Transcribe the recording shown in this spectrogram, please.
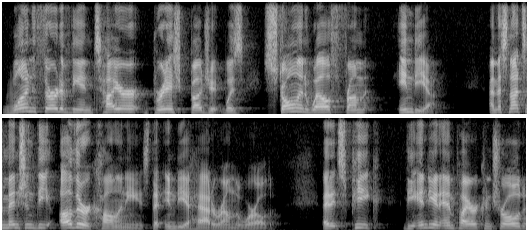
one third of the entire British budget was stolen wealth from India. And that's not to mention the other colonies that India had around the world. At its peak, the Indian Empire controlled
